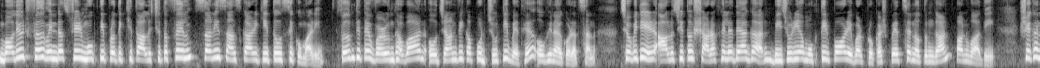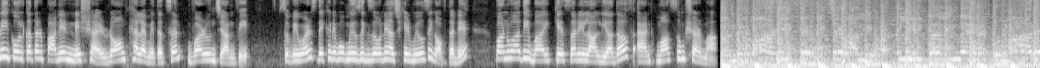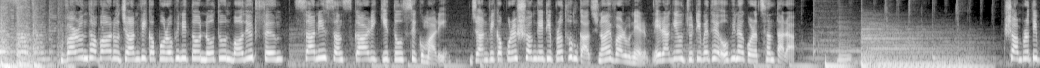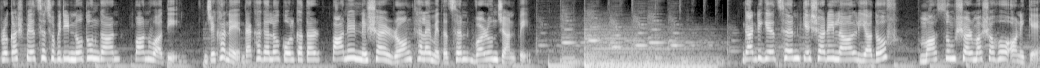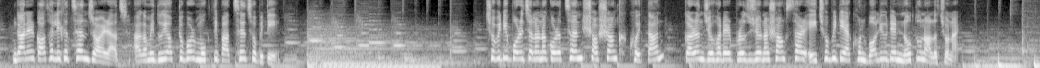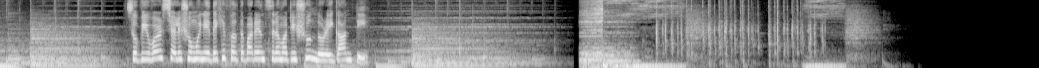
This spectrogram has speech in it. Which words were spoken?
Bollywood film ইন্ডাস্ট্রির মুক্তি প্রতীক্ষিত আলোচিত ফিল্ম সানি সংস্কার কি তুলসী কুমারী ফিল্মটিতে বরুণ ধাওয়ান ও জাহ্নবী কাপুর জুটি বেঁধে অভিনয় করেছেন। ছবিটির আলোচিত সারা ফেলে দেয়া গান বিজুরিয়া মুক্তির পর এবার প্রকাশ পেয়েছে নতুন গান পানওয়াদি সেখানেই কলকাতার পানের নেশায় রং খেলায় মেতেছেন বরুণ জাহ্নবী। সো ভিউয়ার্স দেখে নেব মিউজিক জোনে আজকের music of the day Panwadi by Khesari Lal Yadav and Masoom Sharma Varun Dhawan ও জাহ্নবী কাপুর অভিনীত নতুন বলিউড ফিল্ম সানি সংস্কারি কি তুলসী কুমারী। জাহ্নবী কাপুরের সঙ্গে এটি প্রথম কাজ নয় বরুণের। এর আগেও জুটি বেঁধে অভিনয় করেছেন তারা। সম্প্রতি প্রকাশ পেয়েছে ছবিটির নতুন গান পানওয়াদি, যেখানে দেখা গেল কলকাতার পানের নেশায় রং খেলায় মেতেছেন বরুণ জাহ্নবী। গানটি গেয়েছেন কেশারি লাল যাদব মাসুম শর্মা সহ অনেকে। গানের কথা লিখেছেন জয়রাজ। আগামী দুই অক্টোবর মুক্তি পাচ্ছে ছবিটি। ছবিটি পরিচালনা করেছেন শশাঙ্ক খৈতান। করণ জোহরের প্রযোজনা সংস্থার এই ছবিটি এখন বলিউডের নতুন আলোচনায়। সো ভিউয়ার্স চাইলে সময় নিয়ে দেখে ফেলতে পারেন সিনেমাটির সুন্দর এই গানটি।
